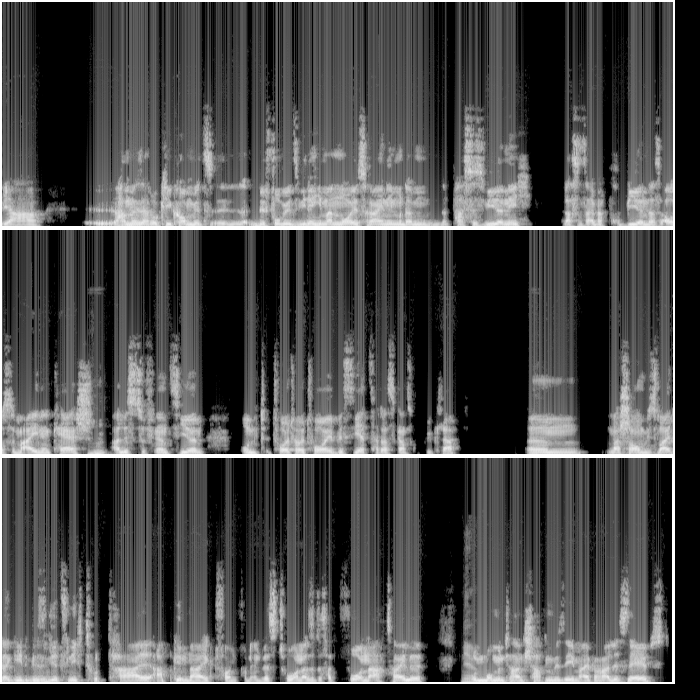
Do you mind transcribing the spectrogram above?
ja, äh, haben wir gesagt, okay, komm, jetzt, äh, bevor wir jetzt wieder jemand Neues reinnehmen und dann passt es wieder nicht, lass uns einfach probieren, das aus dem eigenen Cash mhm. alles zu finanzieren. Und toi, toi, toi, bis jetzt hat das ganz gut geklappt. Ähm, mal schauen, wie es weitergeht. Wir sind jetzt nicht total abgeneigt von, von Investoren. Also das hat Vor- und Nachteile. Ja. Und momentan schaffen wir es eben einfach alles selbst.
